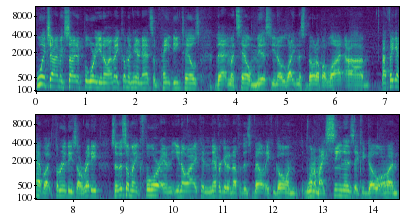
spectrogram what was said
which I'm excited for. You know, I may come in here and add some paint details that Mattel missed, you know, lighten this belt up a lot. Um, I think I have like three of these already, so this will make four, and you know, I can never get enough of this belt. It can go on one of my Cenas, it could go on,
